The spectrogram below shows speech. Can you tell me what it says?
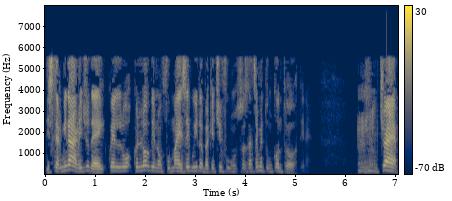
di sterminare i giudei, quello, quell'ordine non fu mai eseguito perché ci fu sostanzialmente un controordine. cioè,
